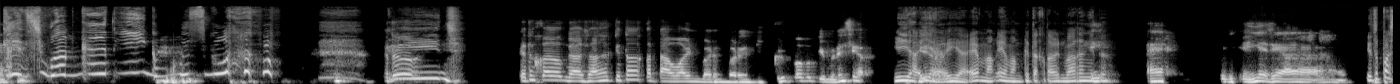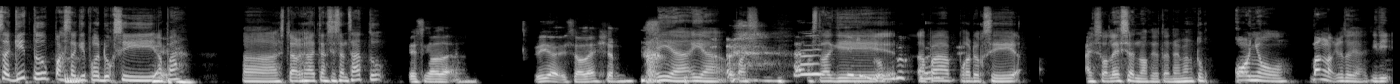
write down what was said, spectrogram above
cringe banget ih gemes gua Itu itu kalau nggak salah kita ketawain bareng-bareng di grup apa gimana sih? Iya iya Iya. iya emang emang kita ketawain bareng gitu Iya sih. ah. itu pas lagi itu pas lagi produksi Iya. apa eh Story Heart yang season 1 Isola- Iya, isolation. iya iya pas pas lagi apa produksi isolation waktu itu. Memang tuh konyol banget gitu ya. Jadi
